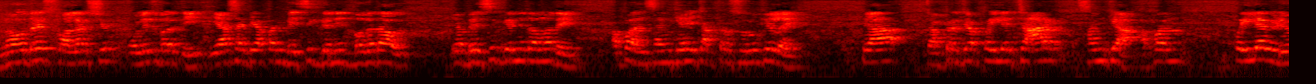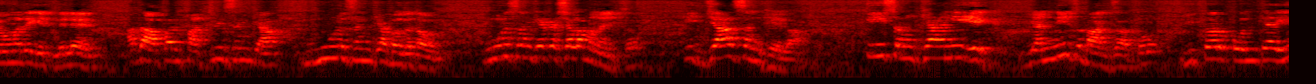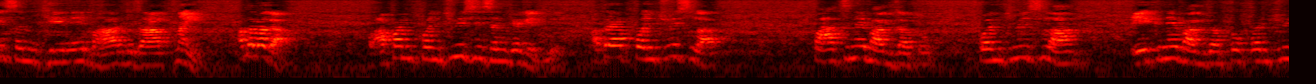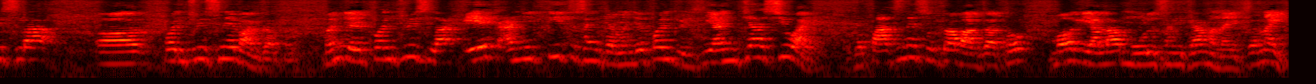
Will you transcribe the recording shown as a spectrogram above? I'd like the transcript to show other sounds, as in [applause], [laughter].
Navodaya scholarship police भरती यासाठी आपण बेसिक गणित बघत आहोत. या बेसिक गणितामध्ये आपण संख्या हे चॅप्टर सुरू केलंय. त्या चॅप्टरच्या पहिल्या चार संख्या आपण पहिल्या व्हिडिओमध्ये घेतलेल्या आहेत. आता आपण पाचवी संख्या मूळ संख्या बघत आहोत. मूळ संख्या कशाला म्हणायचं? की ज्या संख्येला ती संख्या आणि एक यांनीच भाग जातो इतर कोणत्याही संख्येने भाग जात नाही. आता बघा आपण पंचवीस ही संख्या घेतली. आता या पंचवीसला पाचने भाग जातो. पंचवीसला एकने भाग जातो. पंचवीसला पंचवीसने भाग जातो. म्हणजे पंचवीसला एक आणि तीच संख्या म्हणजे पंचवीस यांच्याशिवाय म्हणजे पाचने सुद्धा भाग जातो. मग याला मूळ संख्या म्हणायचं नाही.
